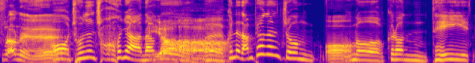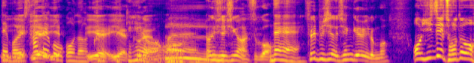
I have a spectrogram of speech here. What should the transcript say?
쿨하네. 어, 저는 전혀 안 하고. 네, 근데 남편은 좀, 어. 뭐, 그런 데이 때뭘 예, 사들고 예, 오고, 너 예, 그, 예, 그렇게 그래요. 해요. 어. 네. 현이 씨는 신경 안 쓰고. 네. 슬리피 씨는 챙겨요 이런 거? 어 이제 저도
